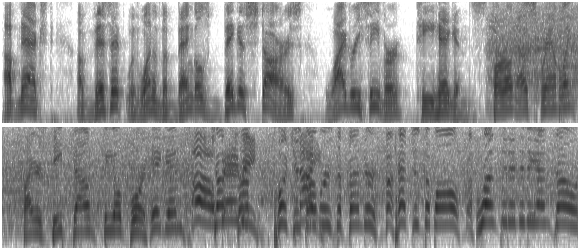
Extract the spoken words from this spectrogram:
Up next, a visit with one of the Bengals' biggest stars, Wide receiver Tee Higgins. Burrow now scrambling, fires deep downfield for Higgins. Oh, jumps baby. up, pushes nice. over his defender, catches the ball, runs it into the end zone.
